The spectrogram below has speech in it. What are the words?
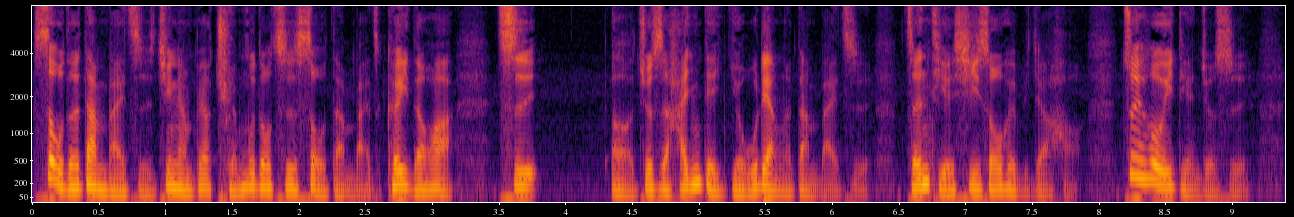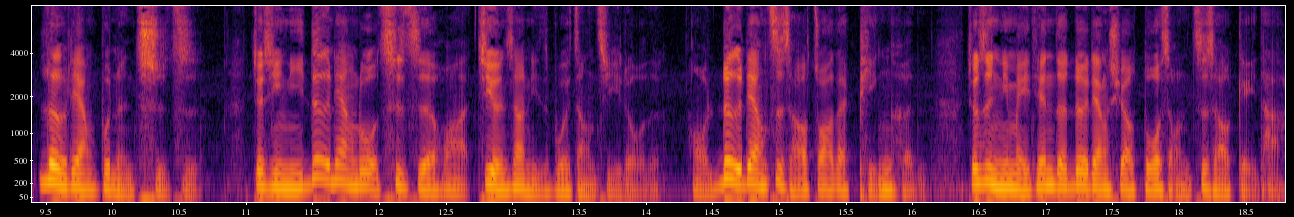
瘦的蛋白质尽量不要全部都吃瘦蛋白质，可以的话吃。呃，就是含一点油量的蛋白质，整体的吸收会比较好。最后一点就是热量不能赤字，就是你热量如果赤字的话，基本上你是不会长肌肉的。哦，热量至少要抓在平衡，就是你每天的热量需要多少，你至少要给他，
